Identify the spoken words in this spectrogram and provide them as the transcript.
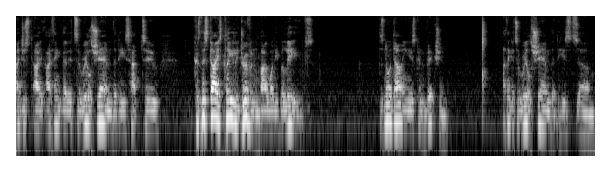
I just I, I think that it's a real shame that he's had to because this guy is clearly driven by what he believes. There's no doubting his conviction. I think it's a real shame that he's um,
